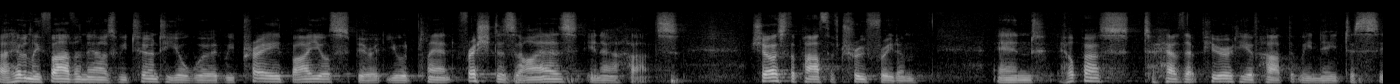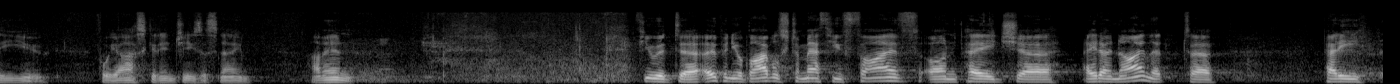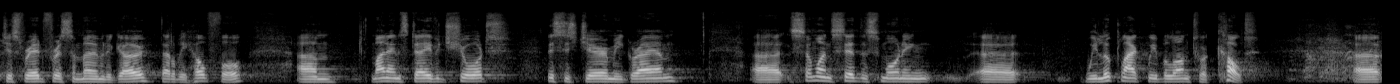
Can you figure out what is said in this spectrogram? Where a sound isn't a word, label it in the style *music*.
Our Heavenly Father, now as we turn to your word, we pray by your Spirit you would plant fresh desires in our hearts. Show us the path of true freedom and help us to have that purity of heart that we need to see you. For we ask it in Jesus' name. Amen. If you would uh, open your Bibles to Matthew 5 on page uh, 809 that uh, Patty just read for us a moment ago, that'll be helpful. Um, my name's David Short. This is Jeremy Graham. Uh, someone said this morning uh, we look like we belong to a cult. Uh,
